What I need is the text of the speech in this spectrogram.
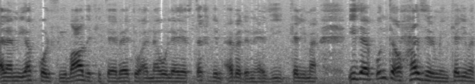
ألم يقل في بعض كتاباته أنه لا يستخدم أبدا هذه الكلمة. إذا كنت أحذر من كلمة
